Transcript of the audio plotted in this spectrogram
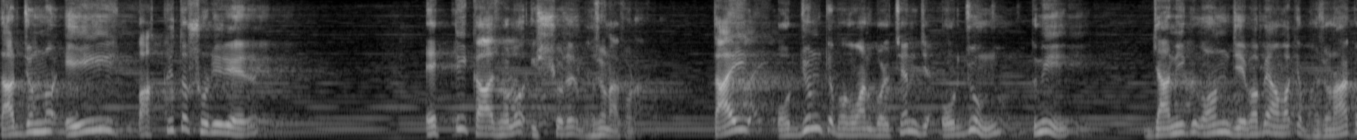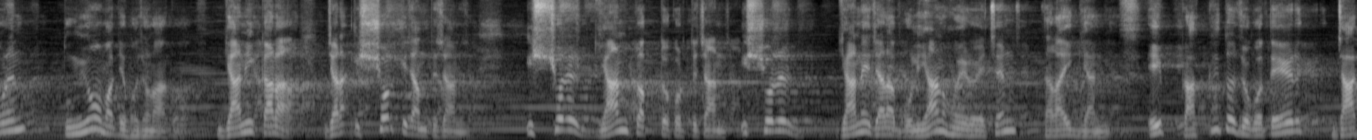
তার জন্য এই প্রাকৃত শরীরের একটি কাজ হলো ঈশ্বরের ভজনা করা। তাই অর্জুনকে ভগবান বলছেন যে, অর্জুন, তুমি জ্ঞানীগণ যেভাবে আমাকে ভজনা করেন, তুমিও আমাকে ভজনা করো। জ্ঞানী কারা? যারা ঈশ্বরকে জানতে চান, ঈশ্বরের জ্ঞান প্রাপ্ত করতে চান, ঈশ্বরের জ্ঞানে যারা বলিয়ান হয়ে রয়েছেন, তারাই জ্ঞানী। এই প্রাকৃত জগতের যা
